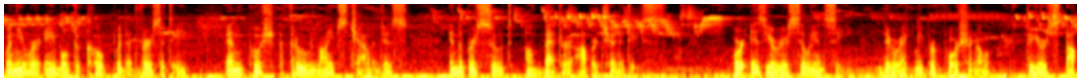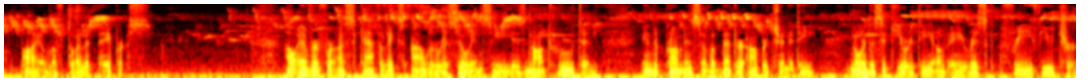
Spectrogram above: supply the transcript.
when you were able to cope with adversity and push through life's challenges in the pursuit of better opportunities? Or is your resiliency directly proportional to your stockpile of toilet papers? However, for us Catholics, our resiliency is not rooted in the promise of a better opportunity nor the security of a risk free future.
